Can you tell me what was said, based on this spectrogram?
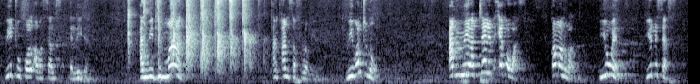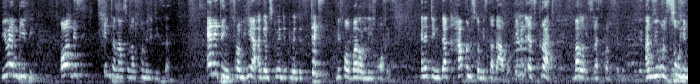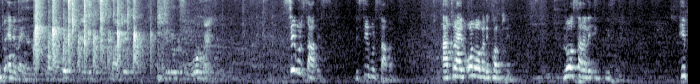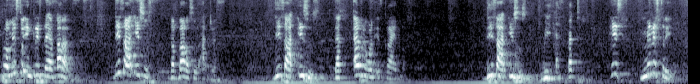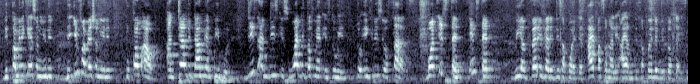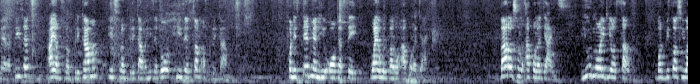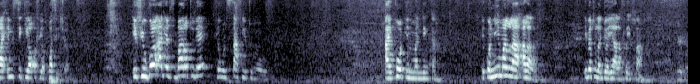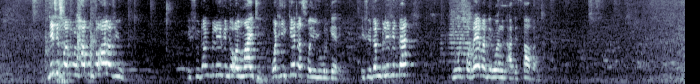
we too call ourselves a leader. And we demand an answer from you. We want to know. And we are telling ECOWAS, Commonwealth, UN, UNICEF, UNDP, all these international communities that anything from here against 2026 before Barrow leave office, anything that happens to Mr. Darboe, even a scratch, Barrow is responsible. And we will sue him to anywhere. Civil service, the civil servant, are crying all over the country. Low salary increasing. He promised to increase their salaries. These are issues that Barrow should address. These are issues that everyone is crying of. These are issues we expect his ministry, the communication unit, the information unit to come out and tell the Gambian people this and this is what the government is doing to increase your salaries. But instead, instead, we are very, very disappointed. I personally, I am disappointed with Dr. Ismaila Ceesay. I am from Brikama. He's from Brikama. He's a, he's a son of Brikama. For the statement he uttered, say, why will Barrow apologize? Barrow should apologize. You know it yourself, but because you are insecure of your position. If you go against Barrow today, he will sack you tomorrow. I quote in Mandinka, Iko nimal la alala, ibetula joy yala foifa. This is what will happen to all of you. If you don't believe in the Almighty, what He caters for you, you will get it. If you don't believe in that, you will forever be running as a servant.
